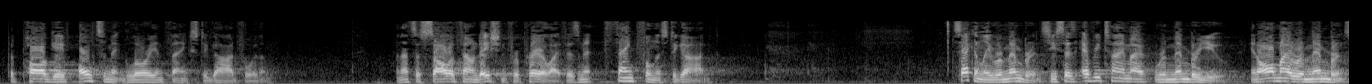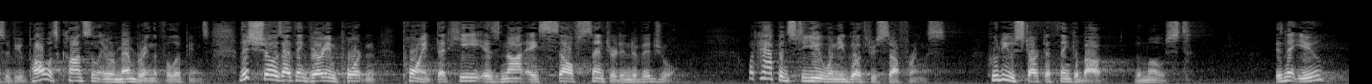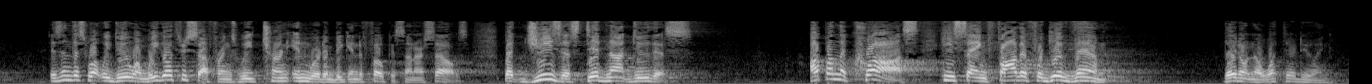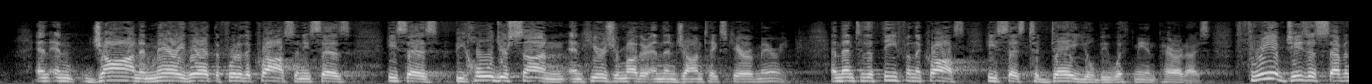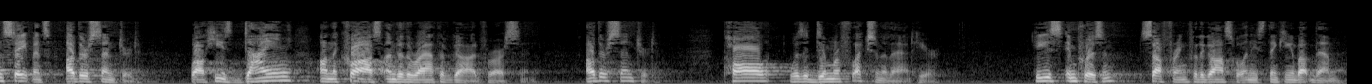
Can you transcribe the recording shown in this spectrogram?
But Paul gave ultimate glory and thanks to God for them. And that's a solid foundation for prayer life, isn't it? Thankfulness to God. Secondly, remembrance. He says, every time I remember you, in all my remembrance of you. Paul was constantly remembering the Philippians. This shows, I think, very important point that he is not a self-centered individual. What happens to you when you go through sufferings? Who do you start to think about the most? Isn't it you? Isn't this what we do when we go through sufferings? We turn inward and begin to focus on ourselves. But Jesus did not do this. Up on the cross, he's saying, Father, forgive them. They don't know what they're doing. And, and John and Mary there at the foot of the cross, and he says, he says, Behold your son, and here's your mother, and then John takes care of Mary. And then to the thief on the cross, he says, Today you'll be with me in paradise. Three of Jesus' seven statements, other centered, while he's dying on the cross under the wrath of God for our sin. Other centered. Paul was a dim reflection of that here. He's in prison, suffering for the gospel, and he's thinking about them.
